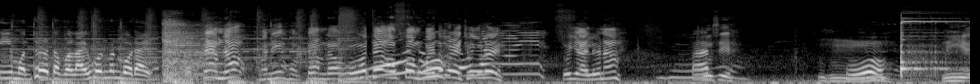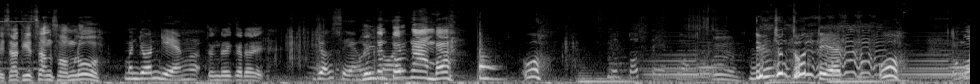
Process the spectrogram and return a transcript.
ตีหมอนเธอแต่ว่าหลายคนมันบ่ได้ หกแต้มแล้ววันนี้หกแต้มแล้ว โอ้เธอเอากล้องไปต้องไปโชว์เลย ตัวใหญ่เลยนะปัดดูสิอื้อหือโอ้ นี่ไอ้สาธิตสั่งสองโล มันย้อนแยงอะจังได้ก็ได้ ย้อนแสงดึงกันต้นงามปะอู้เออดึงจนต้นแตกอู้ โอ้โห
